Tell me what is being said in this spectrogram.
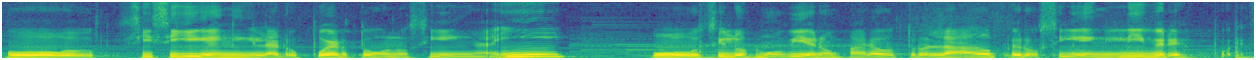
o si siguen en el aeropuerto o no siguen ahí, o si los movieron para otro lado, pero siguen libres, pues.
